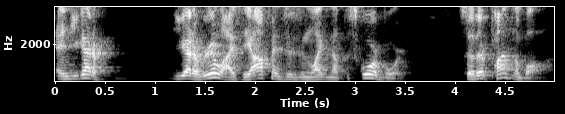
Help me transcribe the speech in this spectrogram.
and you got to, you got to realize the offense isn't lighting up the scoreboard, so they're punting the ball.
